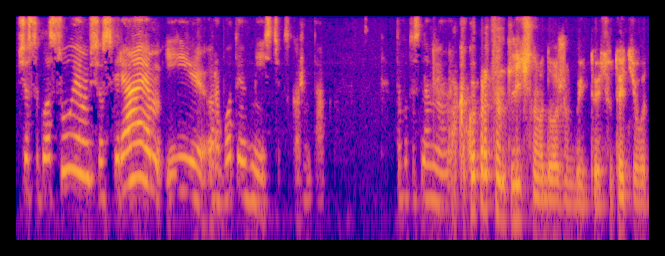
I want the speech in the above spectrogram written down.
все согласуем, все сверяем и работаем вместе, скажем так. Это вот основное. А какой процент личного должен быть? То есть вот эти вот,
